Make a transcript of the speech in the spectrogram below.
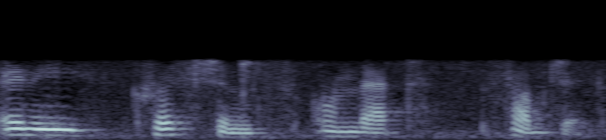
Any questions on that subject?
